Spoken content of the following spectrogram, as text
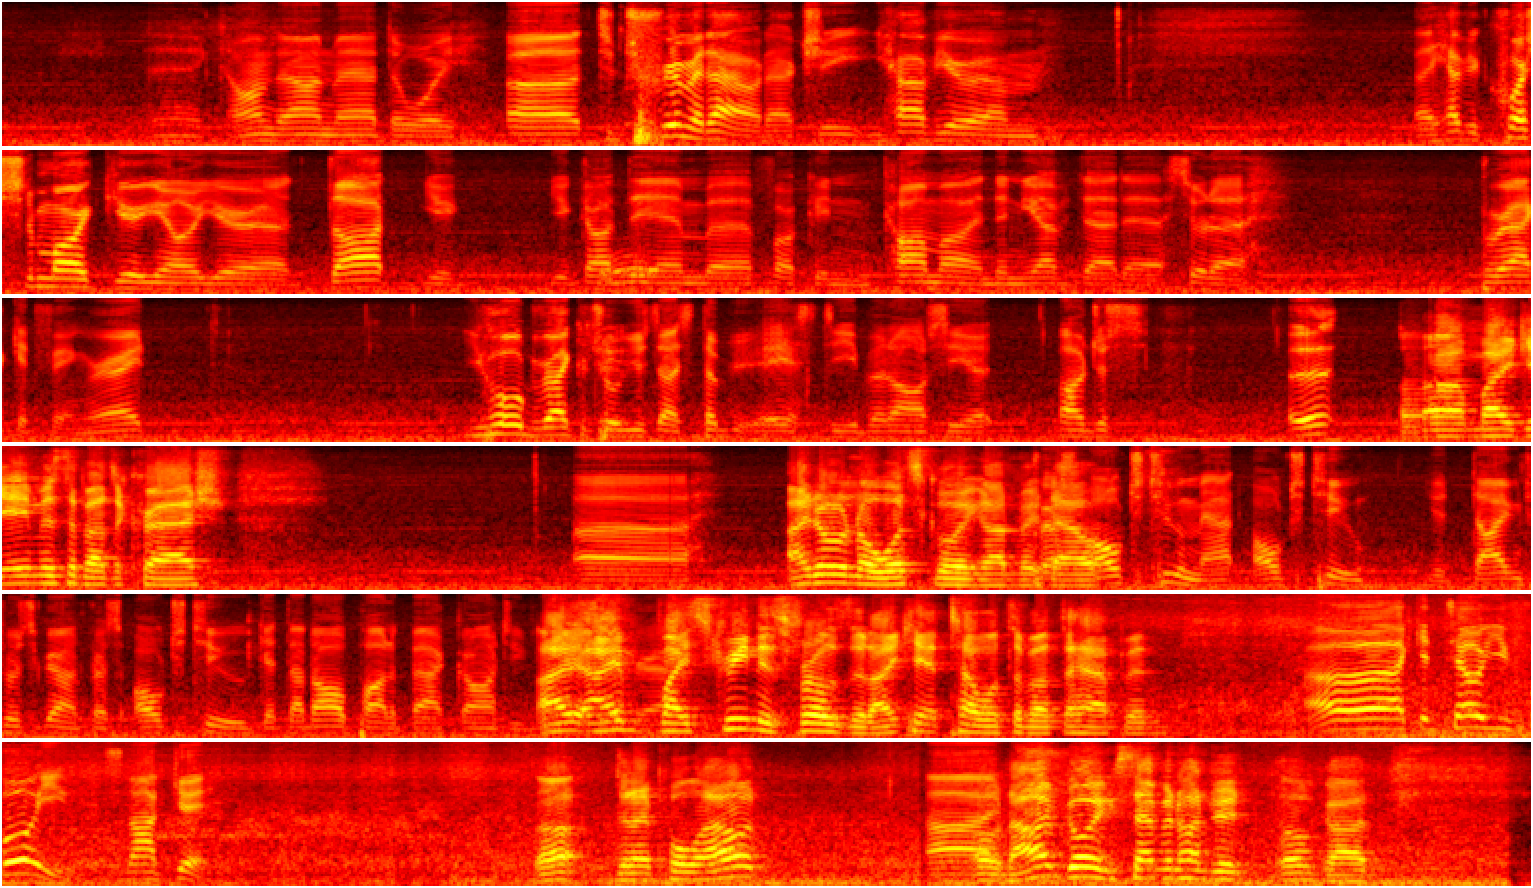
Calm down, man. Don't worry. Uh, to trim it out, actually, you have your um, uh, you have your question mark, your you know your uh, dot, your your goddamn uh, fucking comma, and then you have that uh, sort of bracket thing, right? You hold right control, use that WASD, but honestly, uh, I'll just uh, Uh, my game is about to crash. uh I don't know what's going on right press now. Alt two, Matt. Alt two. You're diving towards the ground. Press Alt two. Get that autopilot back onto. I, I, Grab. my screen is frozen. I can't tell what's about to happen. Uh, I can tell you for you. It's not good. Uh, did I pull out? Uh, oh, now I'm going 700. Oh god.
